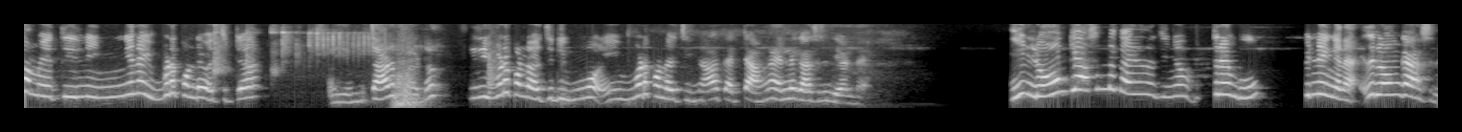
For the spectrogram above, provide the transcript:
സമയത്ത് ഇതിനെ ഇങ്ങനെ ഇവിടെ കൊണ്ടുവച്ചിട്ട് അയ്യോ താഴെ പോയിട്ടോ ഇത് ഇവിടെ കൊണ്ട് വെച്ചിട്ട് ഇവിടെ കൊണ്ട് വെച്ച് കഴിഞ്ഞാൽ ആ തെറ്റ അങ്ങനെയല്ല കാസിൽ ചെയ്യണ്ടേ? ഈ ലോങ് കാസിന്റെ കാര്യം എന്ന് വെച്ച് കഴിഞ്ഞാൽ ഇത്രയും പോവും. പിന്നെ ഇങ്ങനെ ഇത് ലോങ് കാസിൽ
